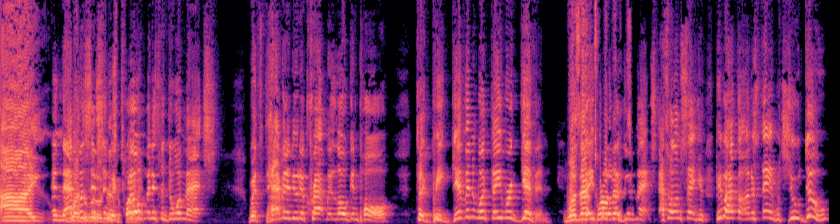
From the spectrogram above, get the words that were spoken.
I In that was position with 12 minutes to do a match, with having to do the crap with Logan Paul, to be given what they were given, was that put twelve on a good match. That's what I'm saying. You people have to understand what you do.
